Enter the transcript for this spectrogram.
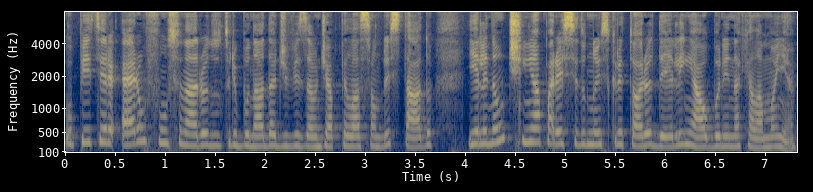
O Peter era um funcionário do Tribunal da Divisão de Apelação do Estado e ele não tinha aparecido no escritório dele em Albany naquela manhã.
